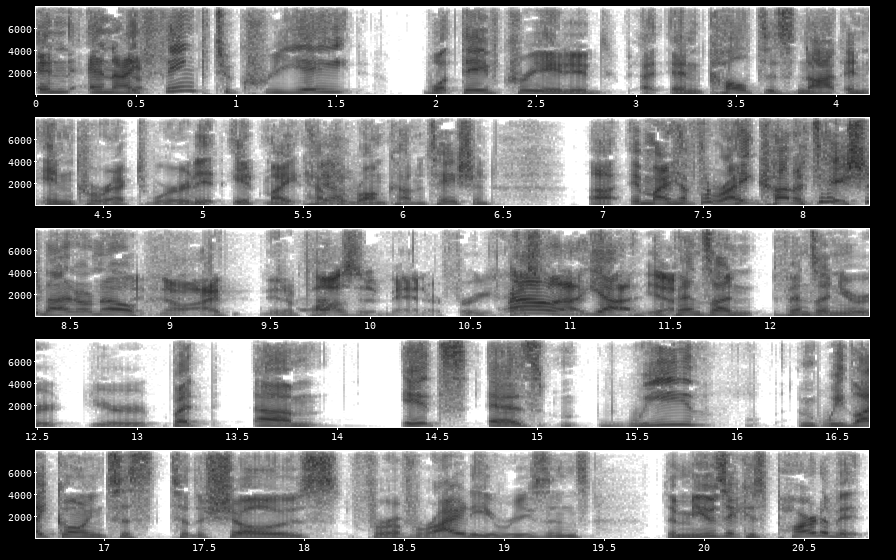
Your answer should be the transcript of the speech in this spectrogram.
and, and I think to create what they've created, uh, and cult is not an incorrect word. It, it might have the wrong connotation. Uh, it might have the right connotation. I don't know. No, I in a positive manner for your uh, customers. yeah, depends on depends on your your. But um, it's as we we like going to to the shows for a variety of reasons. The music is part of it.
